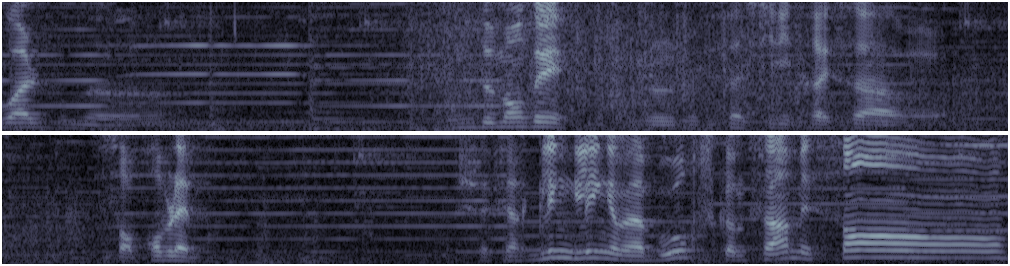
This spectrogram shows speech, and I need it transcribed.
voile, vous me. Vous me demandez. Je, je faciliterai ça euh, sans problème. Je vais faire gling gling à ma bourse comme ça, mais sans.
